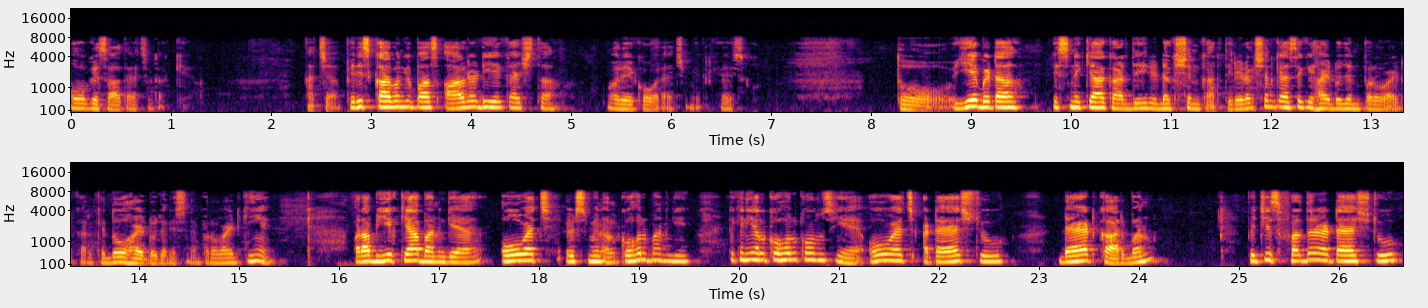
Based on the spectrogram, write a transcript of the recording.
ओ के साथ एच लग गया। अच्छा फिर इस कार्बन के पास ऑलरेडी एक एच था और एक और एच मिल गया इसको। तो ये बेटा इसने क्या कर दी? रिडक्शन कर दी। रिडक्शन कैसे कि? हाइड्रोजन प्रोवाइड करके। दो हाइड्रोजन इसने प्रोवाइड किए। और अब ये क्या बन गया है? O H it's mean alcohol बन गई। लेकिन ये अल्कोहल कौन सी है? O H attach to that carbon which is further attach to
